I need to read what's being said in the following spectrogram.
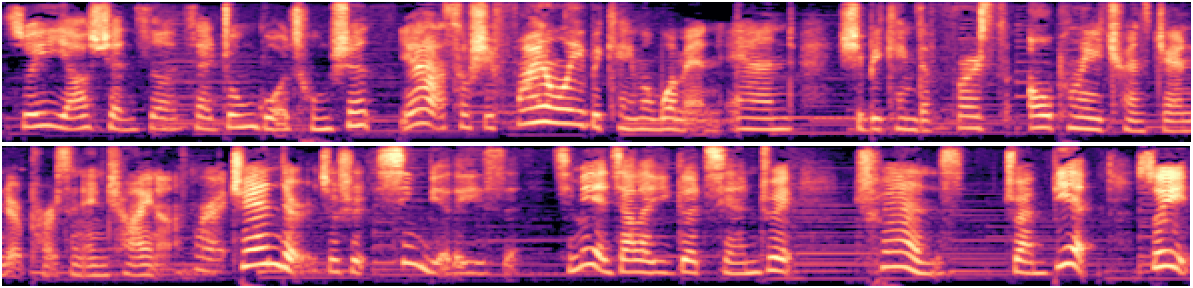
所以也要选择在中国重生。Yeah, so she finally became a woman, and she became the first openly transgender person in China. Right, gender 就是性别的意思，前面也加了一个前缀 trans 转变，所以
